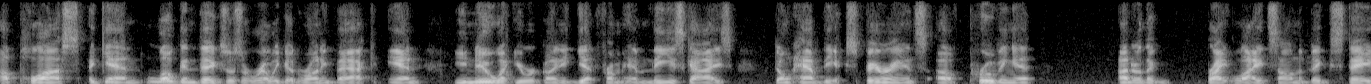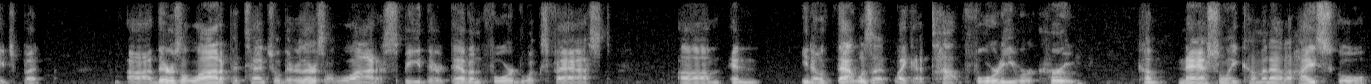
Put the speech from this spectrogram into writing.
a plus. Again, Logan Diggs was a really good running back, and you knew what you were going to get from him. These guys don't have the experience of proving it under the bright lights on the big stage, but uh, there's a lot of potential there. There's a lot of speed there. Devyn Ford looks fast. Um, and you know, that was a like a top 40 recruit come nationally coming out of high school.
